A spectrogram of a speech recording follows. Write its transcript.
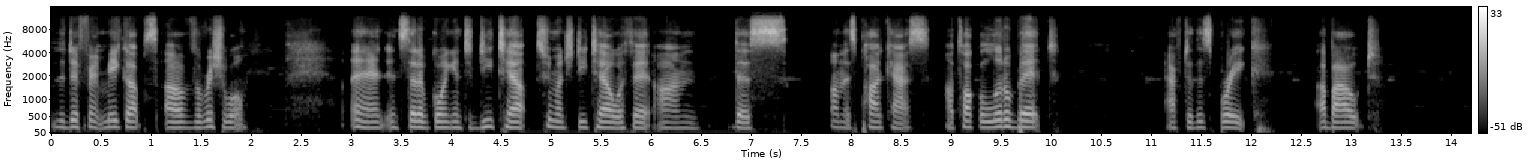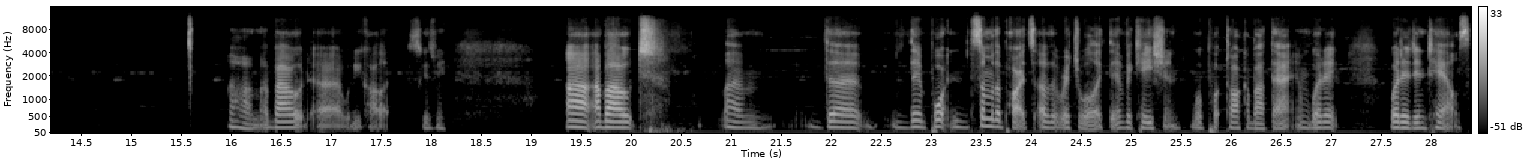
the different makeups of the ritual. And instead of going into detail, too much detail with it on this on this podcast, I'll talk a little bit after this break about um, about uh, what do you call it? Excuse me. Uh, about um, the the important some of the parts of the ritual, like the invocation. We'll put, talk about that and what it what it entails.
